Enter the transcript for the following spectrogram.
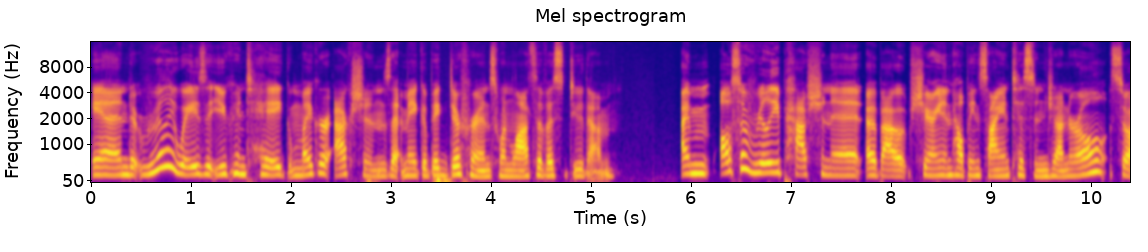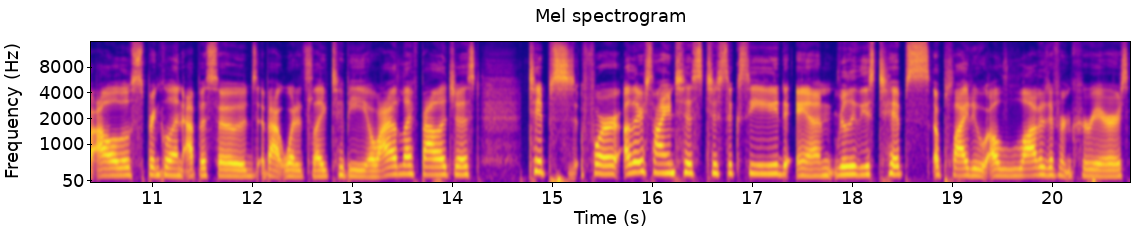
and really ways that you can take micro actions that make a big difference when lots of us do them. I'm also really passionate about sharing and helping scientists in general. So I'll sprinkle in episodes about what it's like to be a wildlife biologist, tips for other scientists to succeed. And really, these tips apply to a lot of different careers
